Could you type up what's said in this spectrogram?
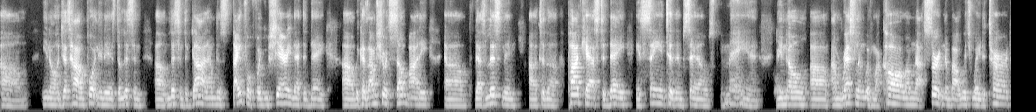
Um, you know just how important it is to listen um, listen to god i'm just thankful for you sharing that today uh, because i'm sure somebody um, that's listening uh, to the podcast today is saying to themselves, man, You know, um, I'm wrestling with my call. I'm not certain about which way to turn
